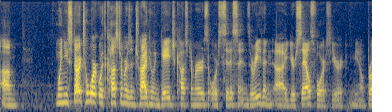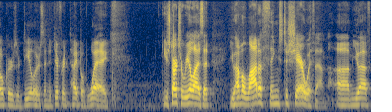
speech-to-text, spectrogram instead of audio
Um, when you start to work with customers and try to engage customers or citizens or even uh, your sales force, your you know, brokers or dealers in a different type of way, you start to realize that you have a lot of things to share with them. Um, you have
